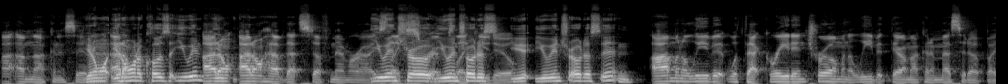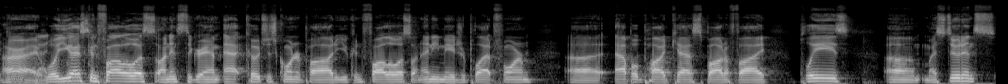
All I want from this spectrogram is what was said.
I, I'm not gonna say you don't that. want I you don't want to close that. You in. I don't. I don't have that stuff memorized. You intro. script you like introed us. You. You, you introed us in. I'm gonna leave it with that great intro. I'm gonna leave it there. I'm not gonna mess it up by. All right. Well, you guys can follow us on Instagram at Coaches Corner Pod. You can follow us on any major platform, uh, Apple Podcast, Spotify. Please, um, my students,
